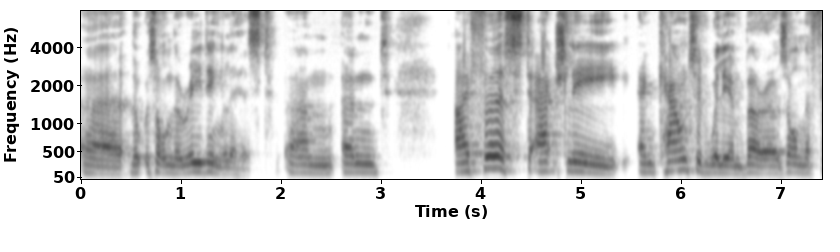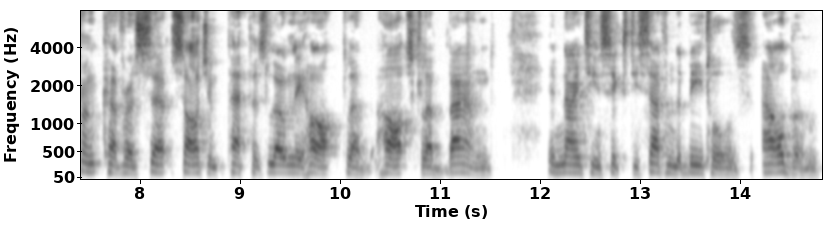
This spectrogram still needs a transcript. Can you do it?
uh, that was on the reading list. Um, and I first actually encountered William Burroughs on the front cover of Sergeant Pepper's Lonely Heart Club, Hearts Club Band in 1967, the Beatles album.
